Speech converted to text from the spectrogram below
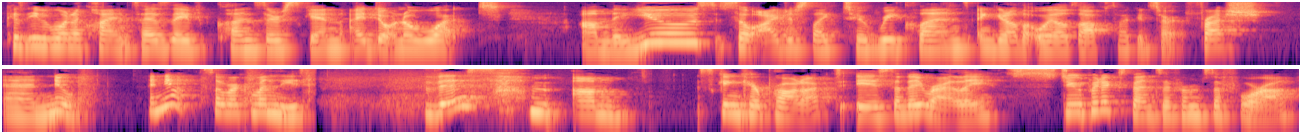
Because even when a client says they've cleansed their skin, I don't know what um, they use. So I just like to re-cleanse and get all the oils off so I can start fresh and new. And yeah, so I recommend these. This um, skincare product is Sunday Riley. Stupid expensive from Sephora,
